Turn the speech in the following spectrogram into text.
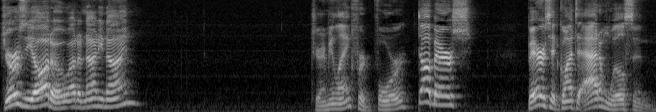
Jersey Auto out of 99. Jeremy Langford for the Bears. Bears going out to Adam Wilson.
